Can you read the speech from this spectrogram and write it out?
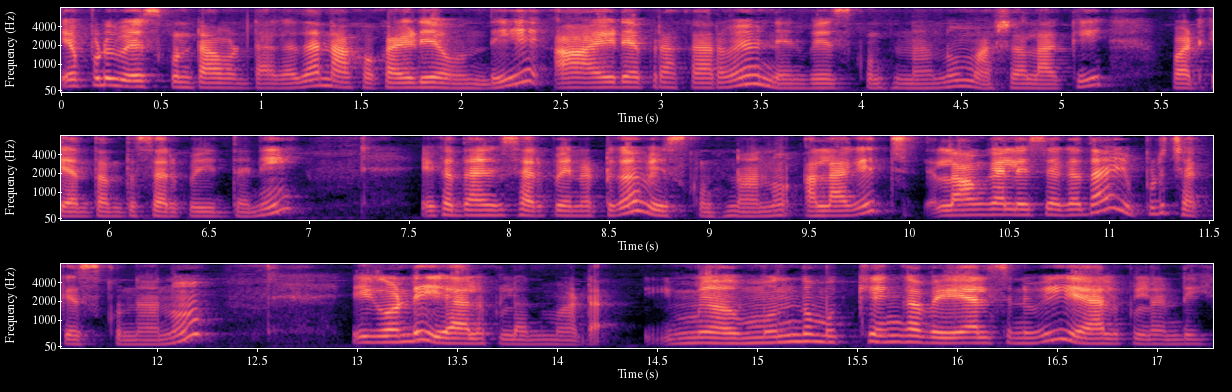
ఎప్పుడు వేసుకుంటా ఉంటా కదా నాకు ఒక ఐడియా ఉంది. ఆ ఐడియా ప్రకారమే నేను వేసుకుంటున్నాను మసాలాకి. వాటికి ఎంతంత సరిపోయిద్దని. ఇక దానికి సరిపోయినట్టుగా వేసుకుంటున్నాను. అలాగే చ- లవంగాలు వేసే కదా ఇప్పుడు చెక్కేసుకున్నాను. ఇగోండి యాలకులు అనమాట ముందు ముఖ్యంగా వేయాల్సినవి యాలకులండి.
